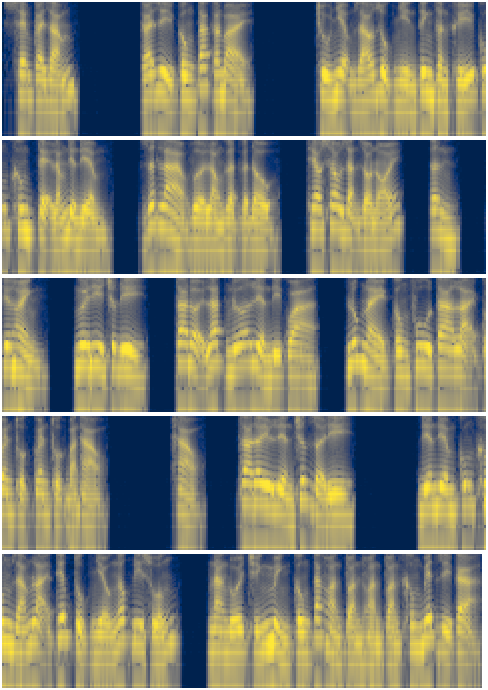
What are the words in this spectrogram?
Xem cái rắm Cái gì công tác cán bài. Chủ nhiệm giáo dục nhìn tinh thần khí cũng không tệ lắm điền điểm, rất là vừa lòng gật gật đầu, theo sau dặn dò nói, ân, kia hành, ngươi đi trước đi, ta đợi lát nữa liền đi qua, lúc này công phu ta lại quen thuộc quen thuộc bản thảo. Hảo, ta đây liền trước rời đi. Điền điềm cũng không dám lại tiếp tục nhiều ngốc đi xuống, nàng đối chính mình công tác hoàn toàn hoàn toàn không biết gì cả,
